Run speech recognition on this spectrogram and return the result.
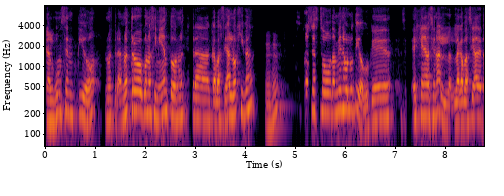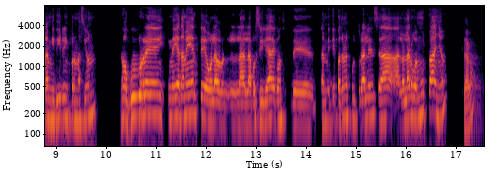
en algún sentido nuestra, nuestro conocimiento, nuestra capacidad lógica Ujú. es un proceso también evolutivo, porque es, es generacional. La, la capacidad de transmitir información no ocurre inmediatamente o la, la- la posibilidad de, de transmitir patrones culturales se da a lo largo de muchos años. Claro.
